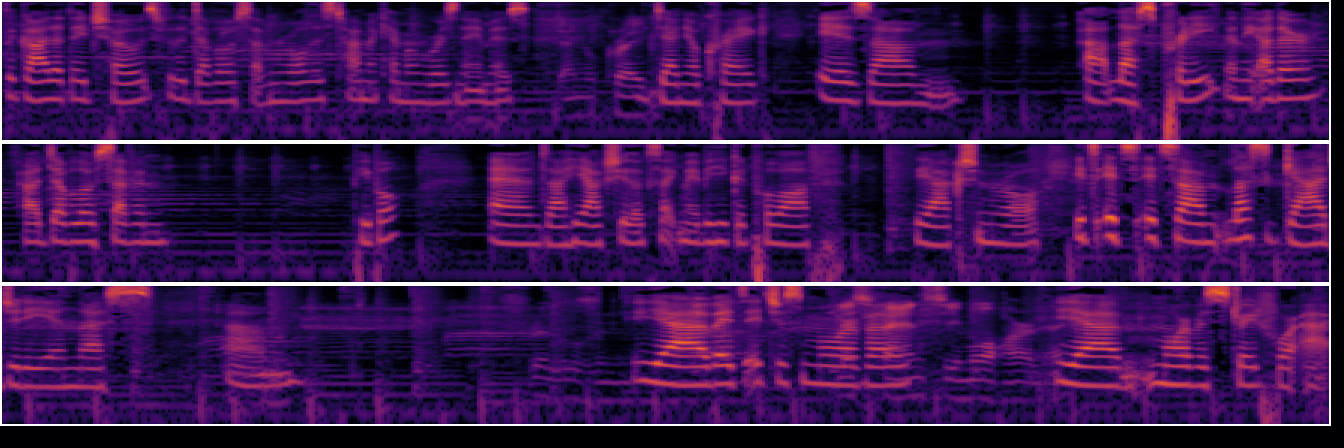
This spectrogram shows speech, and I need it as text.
the guy that they chose for the 007 role this time, I can't remember what his name is, Daniel Craig. Daniel Craig, is um, uh, less pretty than the other uh, 007 people, and uh, he actually looks like maybe he could pull off the action role. It's it's it's um, less gadgety and less. Um, and yeah, but it's it's just more of a fancy, more hard. eh? yeah, more of a straightforward ac-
